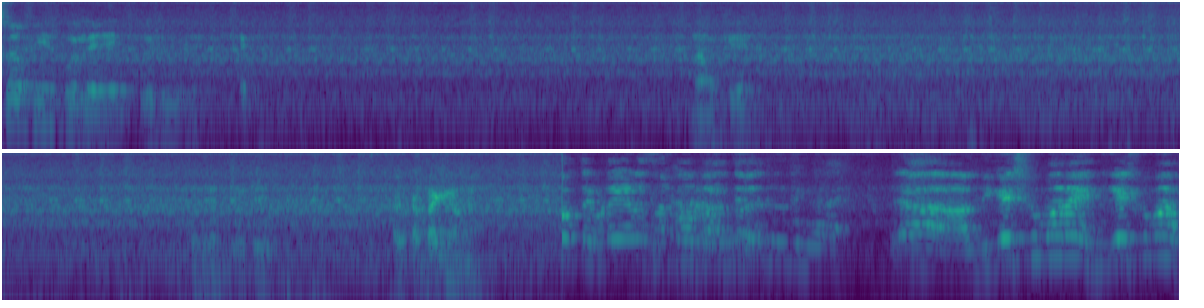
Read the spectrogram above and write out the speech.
സോഫിയെ പോലെ ഒരു നമുക്ക് കട്ടാക്കണം എവിടെയാണ് സംഭവം പറഞ്ഞത്? നികേഷ് കുമാറേ നികേഷ് കുമാർ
